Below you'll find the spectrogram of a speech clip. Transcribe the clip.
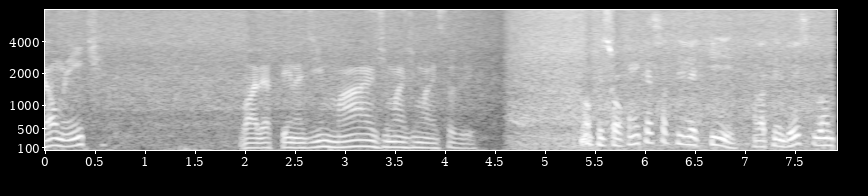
Realmente vale a pena demais, demais, demais fazer. Bom pessoal, como que essa trilha aqui, ela tem 2 km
